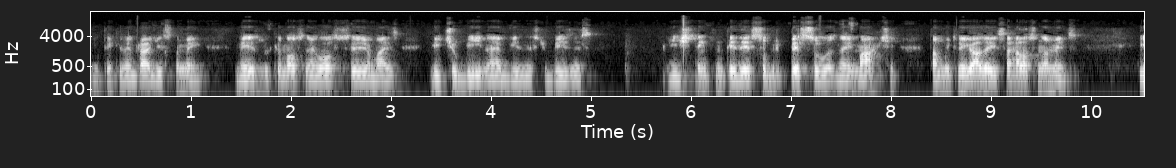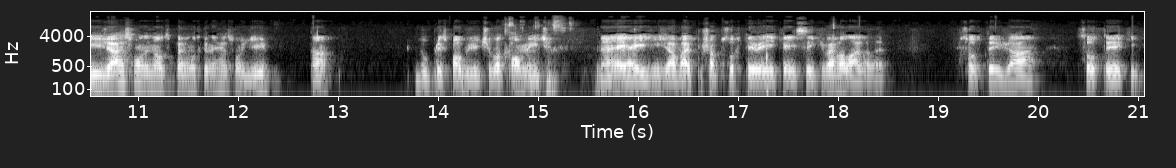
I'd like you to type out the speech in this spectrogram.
A gente tem que lembrar disso também. Mesmo que o nosso negócio seja mais B2B, né? Business to business, a gente tem que entender sobre pessoas, né? E marketing está muito ligado a isso, a relacionamentos. E já respondendo a outra pergunta que eu nem respondi, tá? Do principal objetivo atualmente, né? E aí a gente já vai puxar pro sorteio aí, que é isso aí que vai rolar, galera. Sorteio, já soltei aqui.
